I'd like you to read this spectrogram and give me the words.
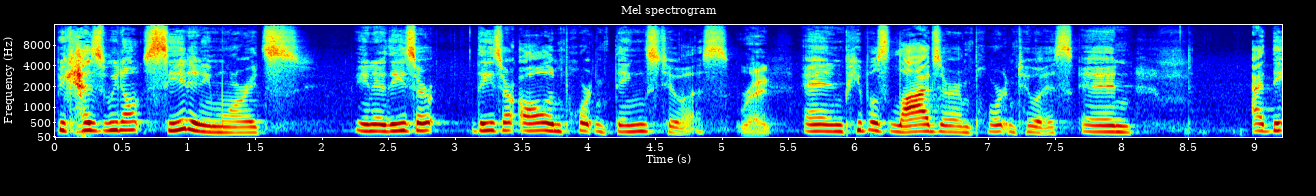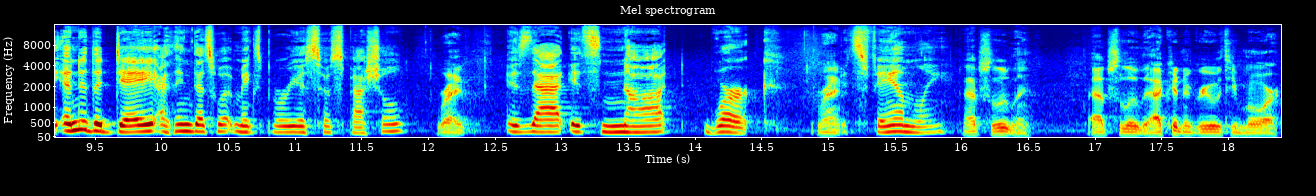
because we don't see it anymore. It's you know, these are these are all important things to us Right. and people's lives are important to us. And at the end of the day, I think that's what makes Berea so special Right. is that it's not work. Right. It's family. Absolutely. Absolutely. I couldn't agree with you more.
